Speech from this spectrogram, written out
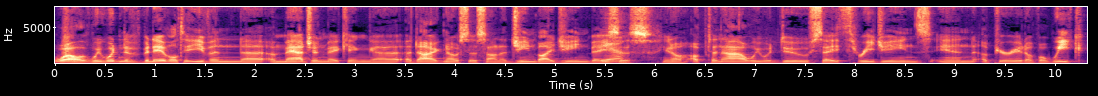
well, we wouldn't have been able to even uh, imagine making uh, a diagnosis on a gene by gene basis. Yeah. You know, up to now, we would do, say, three genes in a period of a week.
